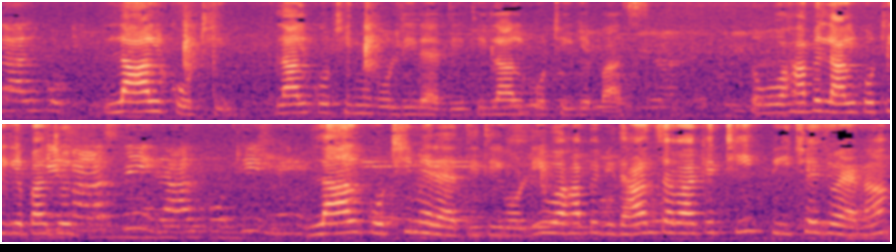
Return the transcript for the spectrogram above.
लाल कोठी। लाल कोठी। लाल कोठी में गोल्डी रहती थी लाल कोठी के पास। तो वहाँ पे लाल कोठी के पास जो पास लाल कोठी में। लाल कोठी में रहती थी गोल्डी। वहाँ पे विधानसभा के ठीक पीछे जो है ना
